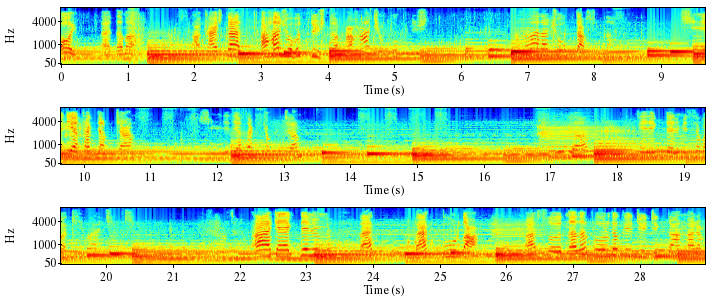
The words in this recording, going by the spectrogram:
Oy. Ha, tamam. Arkadaşlar aha çubuk düştü. Aha çubuk düştü. Aha da aslında. Şimdi de yatak yapacağım. Şimdi de yatak yapacağım. Dur ya. Gereklerimize bakayım azıcık. Aa gereklerim bak. Bak burada. Aslında da burada küçücük tanrım.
